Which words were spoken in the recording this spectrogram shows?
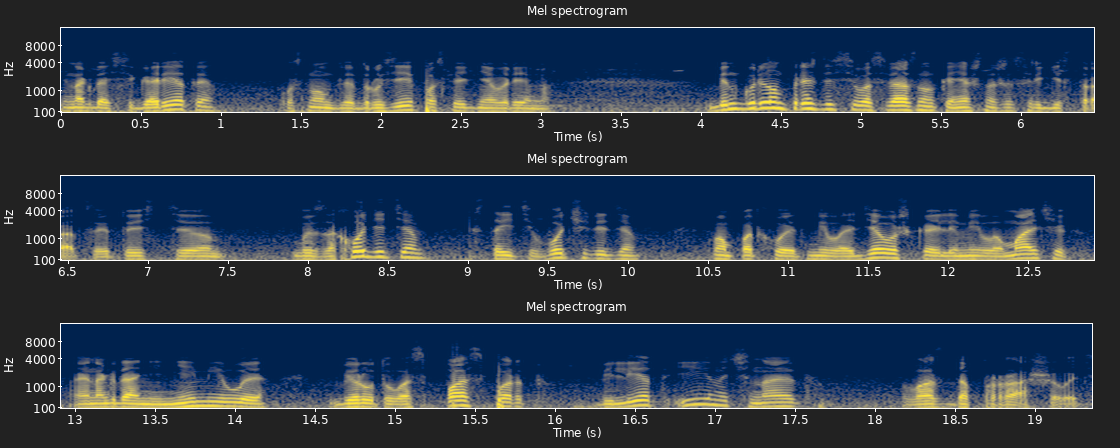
иногда сигареты, в основном для друзей в последнее время. Бенгурион прежде всего связан, конечно же, с регистрацией. То есть э, вы заходите, стоите в очереди, к вам подходит милая девушка или милый мальчик, а иногда они не милые, берут у вас паспорт, билет и начинают вас допрашивать.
